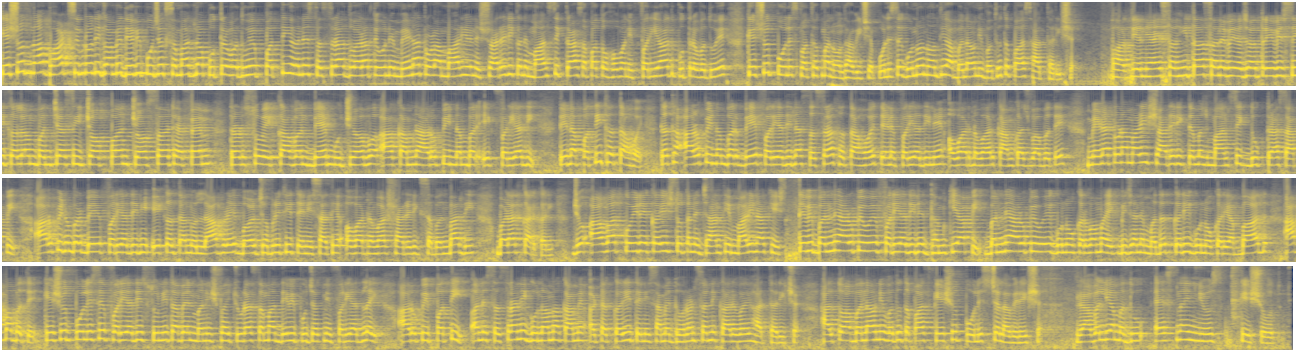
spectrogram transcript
કેશોદના ભાટ સિમરોલી ગામે દેવી પૂજક સમાજના પુત્રવધુએ પતિ અને સસરા દ્વારા તેઓને મેણા ટોળા મારી અને શારીરિક અને માનસિક ત્રાસ અપાતો હોવાની ફરિયાદ પુત્રવધુએ કેશોદ પોલીસ મથકમાં નોંધાવી છે. પોલીસે ગુનો નોંધી આ બનાવની વધુ તપાસ હાથ ધરી છે. ભારતીય ન્યાય સંહિતા સને બે હજાર ત્રેવીસની કલમ પંચ્યાસી ચોપન ચોસઠ એફએમ ત્રણસો એકાવન બે મુજબ આ કામના આરોપી નંબર એક ફરિયાદી તેના પતિ થતા હોય તથા આરોપી નંબર બે ફરિયાદીના સસરા થતા હોય તેણે ફરિયાદીને અવારનવાર કામકાજ બાબતે મેણાટોણા મારી શારીરિક તેમજ માનસિક દુઃખ ત્રાસ આપી આરોપી નંબર બે ફરિયાદીની એકલતાનો લાભ લઈ બળજબરીથી તેની સાથે અવારનવાર શારીરિક સંબંધ બાંધી બળાત્કાર કરી. જો આ વાત કોઈને કહીશ તો તને જાનથી મારી નાખીશ. તેવી બંને આરોપીઓએ ફરિયાદીને ધમકી આપી. બંને આરોપીઓએ ગુનો કરવામાં એકબીજાને મદદ કરી ગુનો કર્યા બાદ આ બાબતે કેશોદ પોલીસે ફરિયાદી સુનીતાબેન મનીષભાઈ ચુડાસમા, દેવી પૂજકની ફરિયાદ લઈ આરોપી પતિ અને સસરાની ગુનામાં કામે અટક કરી તેની સામે ધોરણસરની કાર્યવાહી હાથ ધરી છે. હાલ તો આ બનાવની વધુ તપાસ કેશોદ પોલીસ ચલાવી રહી છે. Ravaliya Madhu, S nine news, Keshod.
